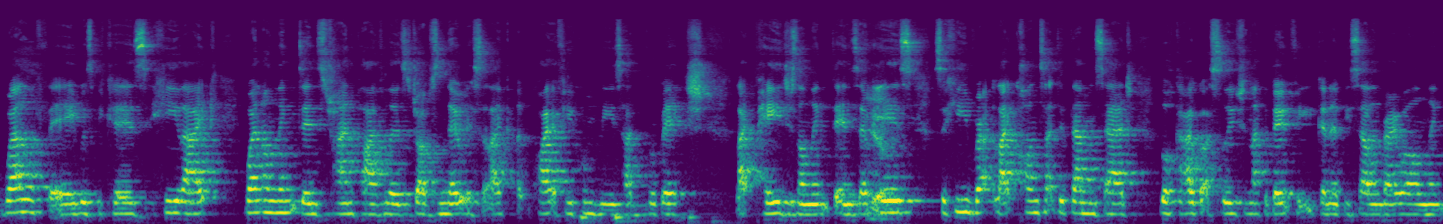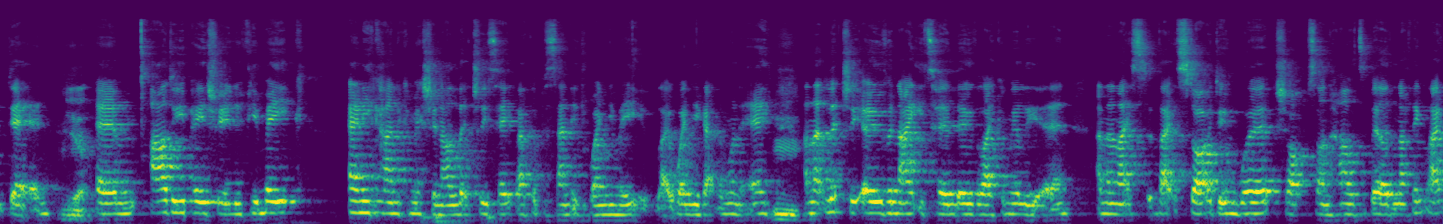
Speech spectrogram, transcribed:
wealthy was because he like went on LinkedIn to try and apply for loads of jobs and noticed that like quite a few companies had rubbish like pages on LinkedIn. So Yeah. his so he re- like contacted them and said, "Look, I've got a solution. Like I don't think you're going to be selling very well on LinkedIn." Yeah. um, I'll do your Patreon. If you make any kind of commission, I'll literally take like a percentage when you make like when you get the money. Mm. And that literally overnight he turned over like a million. And then s- like started doing workshops on how to build. And I think like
